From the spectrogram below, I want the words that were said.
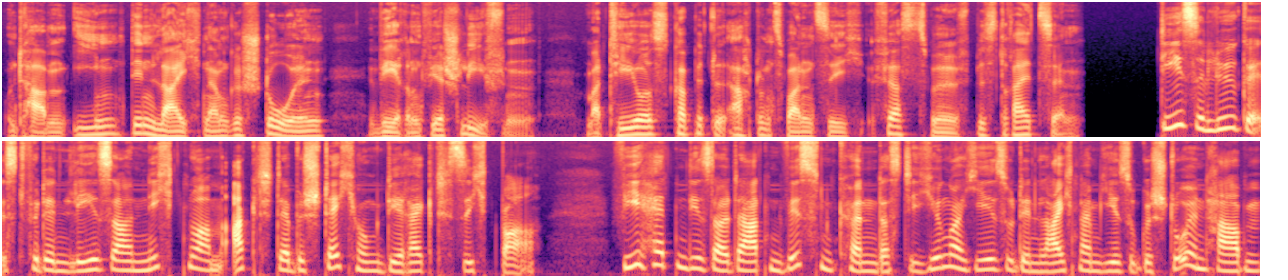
und haben ihn, den Leichnam, gestohlen, während wir schliefen. Matthäus Kapitel 28, Vers 12 bis 13. Diese Lüge ist für den Leser nicht nur am Akt der Bestechung direkt sichtbar. Wie hätten die Soldaten wissen können, dass die Jünger Jesu den Leichnam Jesu gestohlen haben,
